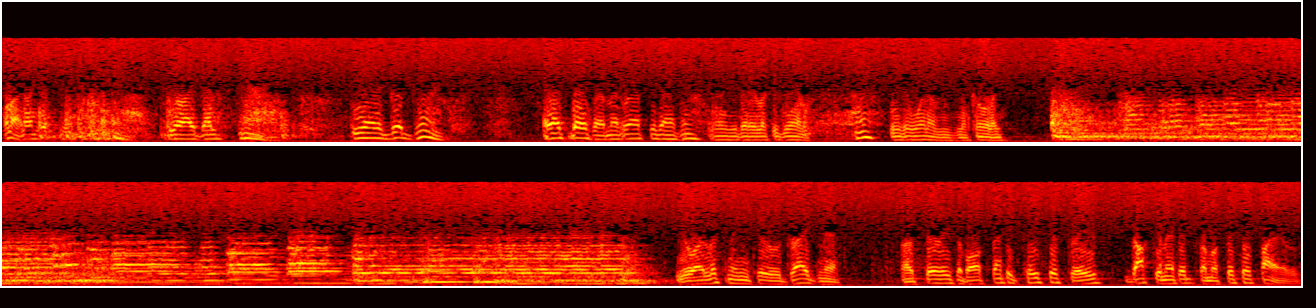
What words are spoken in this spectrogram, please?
Come on, on your feet. You all right, Ben? Yeah. You had a good point. Well, that's both of them. That wraps it up, huh? Well, you better look again. Huh? Neither one of them's Nicoli. Listening to Dragnet, a series of authentic case histories documented from official files.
